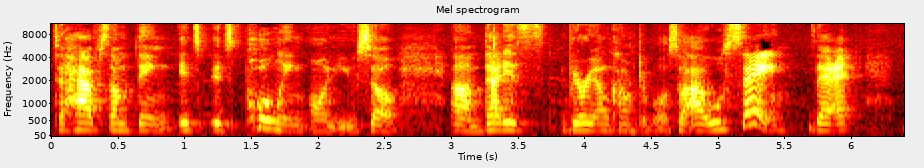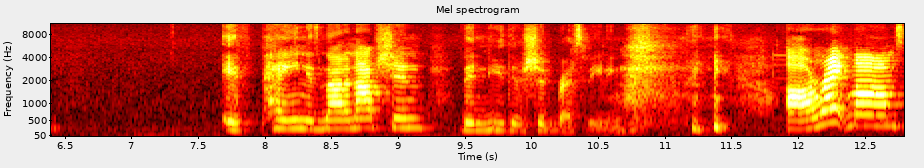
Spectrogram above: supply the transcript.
to have something, it's, it's pulling on you. So um, that is very uncomfortable. So I will say that if pain is not an option, then neither should breastfeeding. All right, moms,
